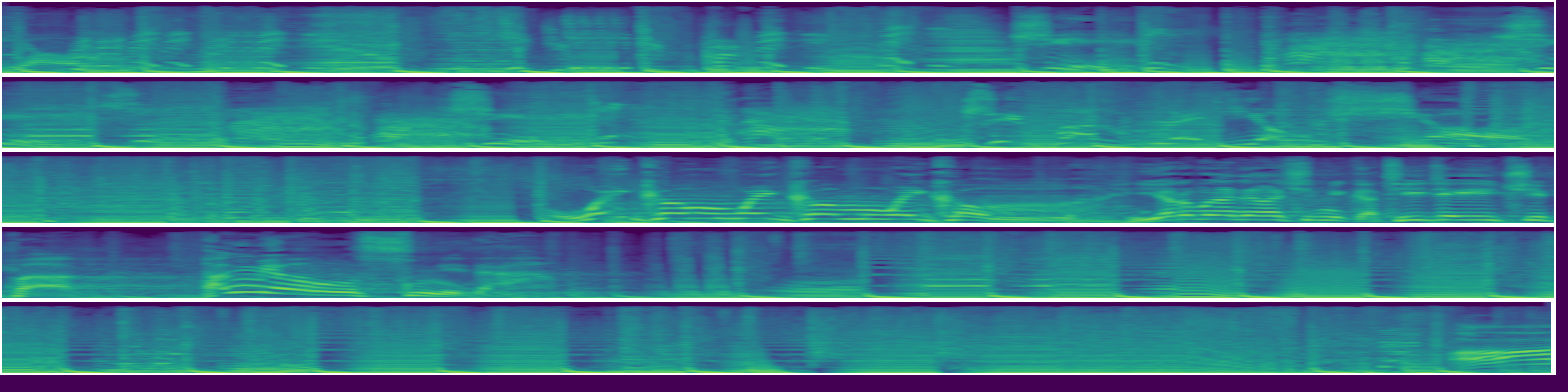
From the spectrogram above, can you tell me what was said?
Radio. Chip, Chip, Chip, Radio Show. Welcome, welcome, welcome. 여러분 안녕하십니까? DJ Chip 박명수입니다. 아,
